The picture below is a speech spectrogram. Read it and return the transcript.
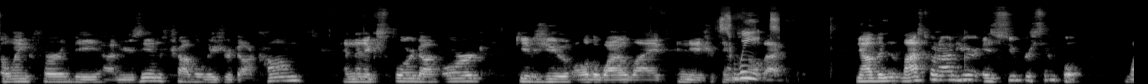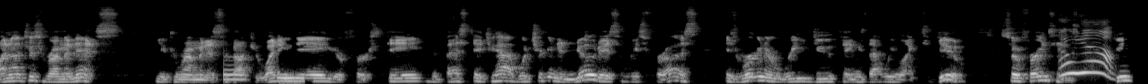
the link for the uh, museums, travelleisure.com, and then explore.org gives you all the wildlife and nature cams and all that. Now the last one on here is super simple. Why not just reminisce? You can reminisce about your wedding day, your first date, the best date you have. What you're going to notice, at least for us, is we're going to redo things that we like to do. So, for instance, oh yeah we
